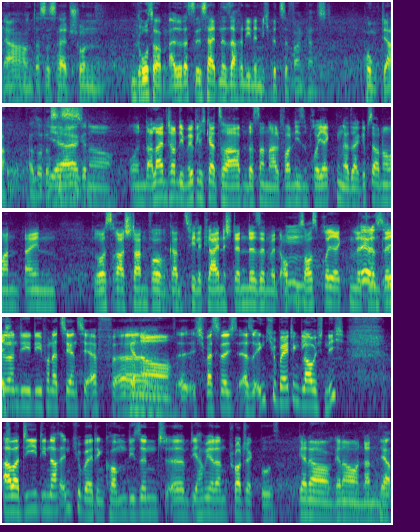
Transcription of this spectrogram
Ja, und das ist halt schon ein großer, also das ist halt eine Sache, die du nicht beziffern kannst. Punkt, ja. Also das ja, genau. Und allein schon die Möglichkeit zu haben, dass dann halt von diesen Projekten, also da gibt es auch nochmal ein größerer Stand, wo ganz viele kleine Stände sind mit Open Source Projekten letztendlich. Ja, das sind dann die, die von der CNCF. Äh, genau. Ich weiß nicht, also Incubating glaube ich nicht, aber die, die nach Incubating kommen, die sind, äh, die haben ja dann Project Booth. Genau, genau. Und dann, ja.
